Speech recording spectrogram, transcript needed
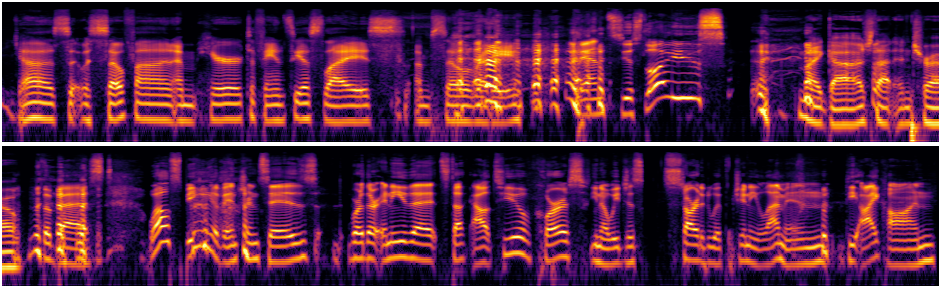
Yes, it was so fun. I'm here to fancy a slice. I'm so ready. Fancy a slice. My gosh, that intro. The best. Well, speaking of entrances, were there any that stuck out to you? Of course, you know, we just started with Ginny Lemon, the icon.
